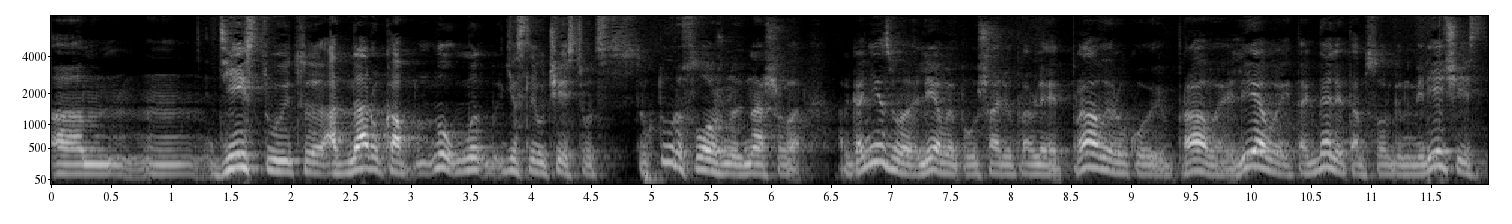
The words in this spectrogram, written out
действует одна рука, ну, мы, если учесть вот структуру сложную нашего организма, левое полушарие управляет правой рукой, правое, левое и так далее, там с органами речи есть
